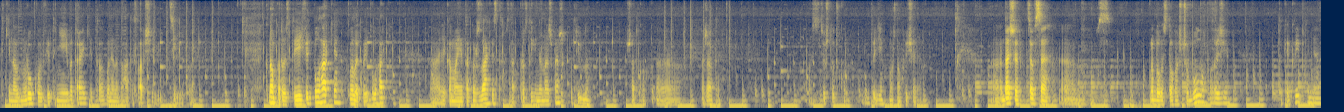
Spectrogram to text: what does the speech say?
такі на одну руку від однієї батарейки, то вони набагато слабші від цієї пили. Кнопка тут від болгарки, великої болгарки, е, яка має також захист. Так просто її не нажмеш, потрібно шатку нажати ось цю штучку. І тоді можна включити. Далі це все робилось з того, що було в гаражі. Таке кріплення,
